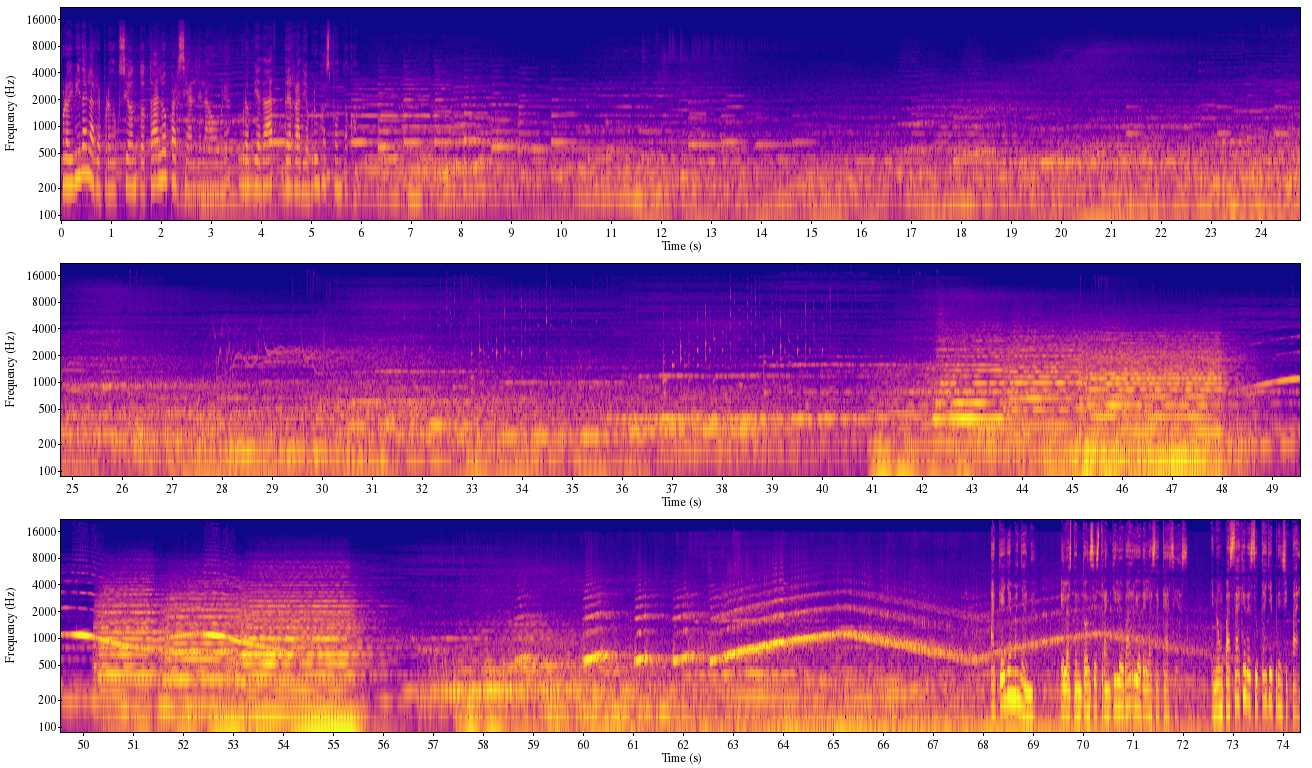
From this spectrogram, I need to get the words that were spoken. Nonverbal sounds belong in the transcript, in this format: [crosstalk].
prohibida la reproducción total o parcial de la obra, propiedad de radiobrujas.com. Aquella mañana, el hasta entonces tranquilo barrio de las Acacias, en un pasaje de su calle principal,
